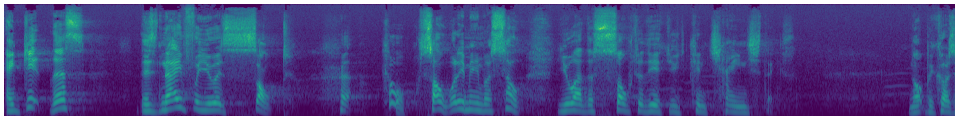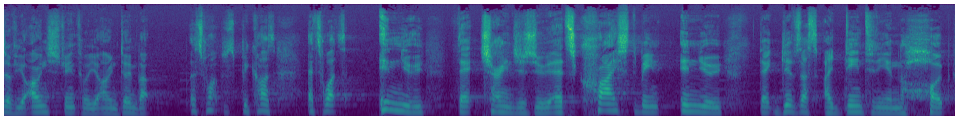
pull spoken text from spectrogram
And get this his name for you is salt. cool. Salt. What do you mean by salt? You are the salt of the earth. You can change things not because of your own strength or your own doing, but it's what's because it's what's in you that changes you. It's Christ being in you that gives us identity and hope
